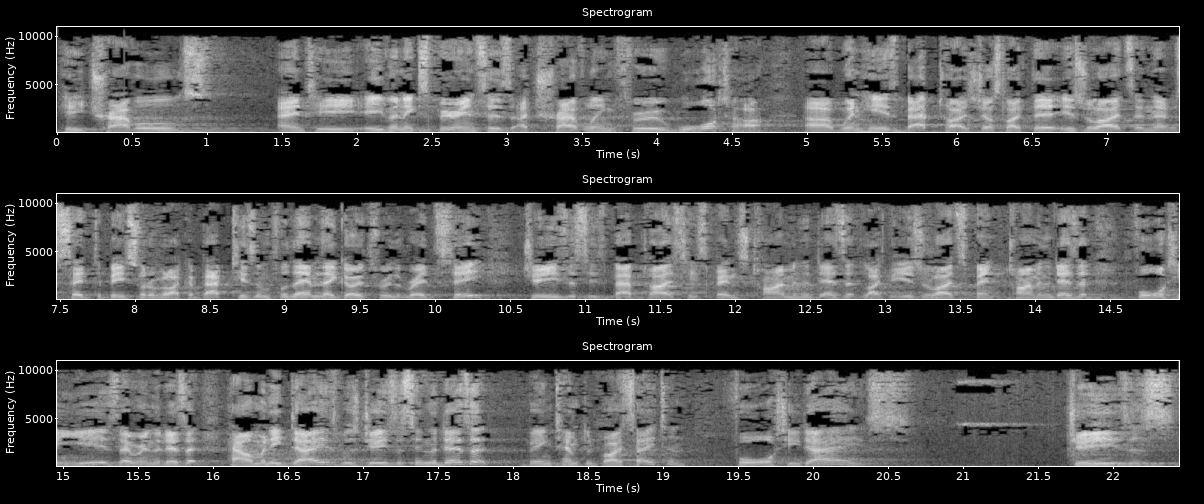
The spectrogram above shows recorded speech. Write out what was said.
he travels and he even experiences a traveling through water uh, when he is baptized, just like the Israelites, and that was said to be sort of like a baptism for them. They go through the Red Sea. Jesus is baptized. He spends time in the desert, like the Israelites spent time in the desert. Forty years they were in the desert. How many days was Jesus in the desert being tempted by Satan? Forty days. Jesus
